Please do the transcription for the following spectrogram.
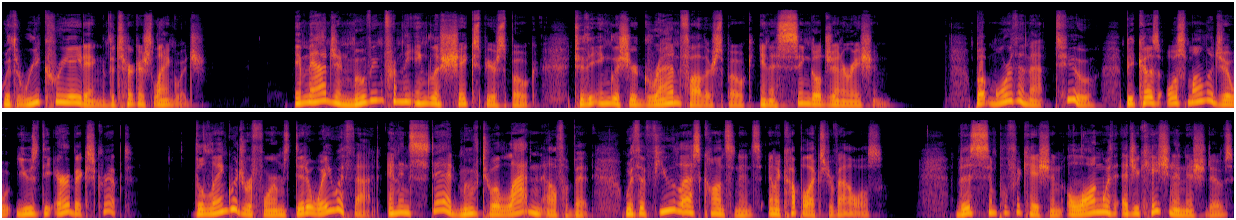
with recreating the Turkish language. Imagine moving from the English Shakespeare spoke to the English your grandfather spoke in a single generation. But more than that, too, because Osmanlıca used the Arabic script. The language reforms did away with that and instead moved to a Latin alphabet with a few less consonants and a couple extra vowels. This simplification, along with education initiatives,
